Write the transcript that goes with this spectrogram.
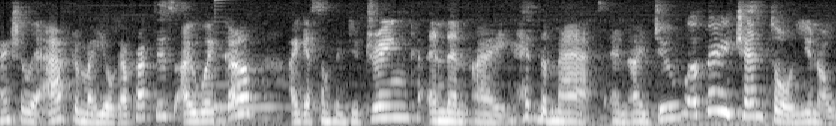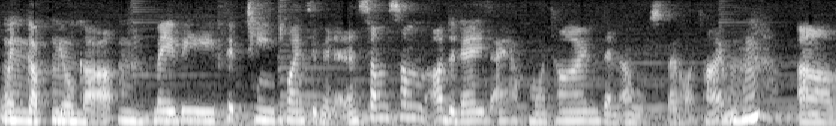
actually after my yoga practice, I wake up, I get something to drink, and then I hit the mat and I do a very gentle, you know, wake Mm, up mm, yoga. mm. Maybe 15, 20 minutes. And some some other days I have more time, then I will spend more time. Mhm. Um,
